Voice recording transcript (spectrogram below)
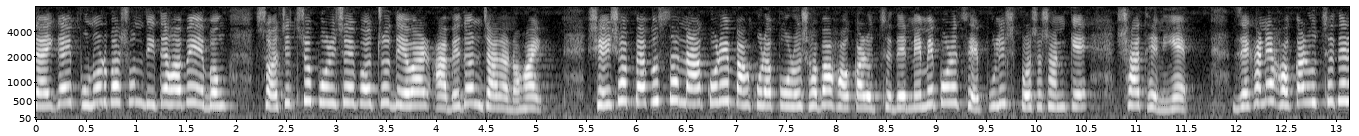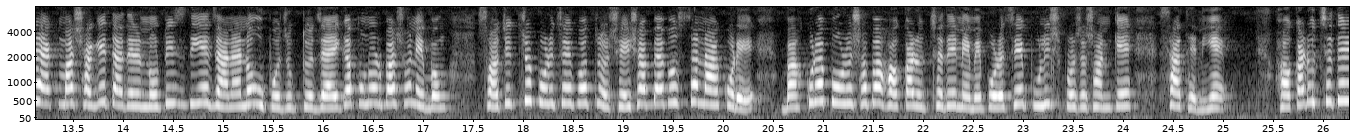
জায়গায় পুনর্বাসন দিতে হবে এবং সচিত্র পরিচয়পত্র দেওয়ার আবেদন জানানো হয়। সেই সব ব্যবস্থা না করে বাঁকুড়া পৌরসভা হকার উচ্ছেদের নেমে পড়েছে পুলিশ প্রশাসনকে সাথে নিয়ে। যেখানে হকার উচ্ছেদের এক মাস আগে তাদের নোটিশ দিয়ে জানানো উপযুক্ত জায়গা পুনর্বাসন এবং সচিত্র পরিচয়পত্র সেই সব ব্যবস্থা না করে বাঁকুড়া পৌরসভা হকার উচ্ছেদে নেমে পড়েছে পুলিশ প্রশাসনকে সাথে নিয়ে। হকার উচ্ছেদের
